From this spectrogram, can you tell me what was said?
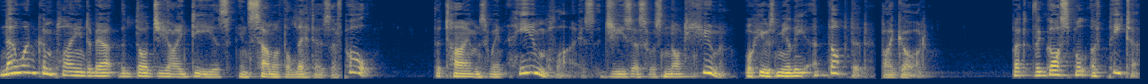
No one complained about the dodgy ideas in some of the letters of Paul, the times when he implies Jesus was not human or he was merely adopted by God. But the Gospel of Peter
